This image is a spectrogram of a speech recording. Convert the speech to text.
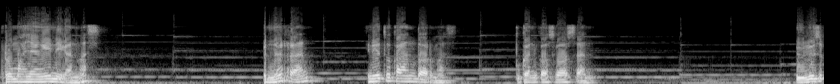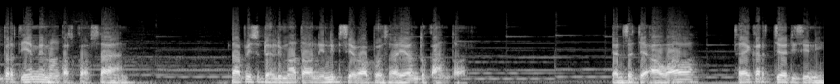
Rumah yang ini kan, Mas? Beneran? Ini tuh kantor, Mas. Bukan kos-kosan. Dulu sepertinya memang kos-kosan. Tapi sudah lima tahun ini disewa bos saya untuk kantor. Dan sejak awal, saya kerja di sini.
